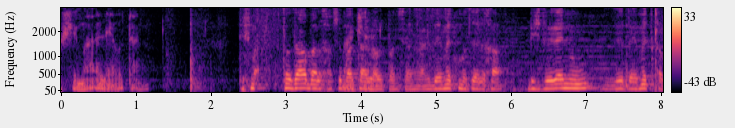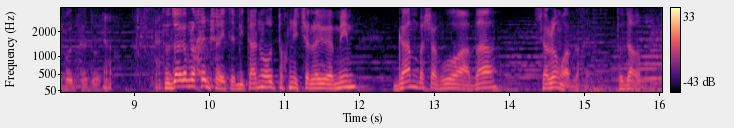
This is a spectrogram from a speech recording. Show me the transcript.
שמעלה אותנו. תשמע, תודה רבה לך שבאת לאולפן שלנו, אני באמת מודה לך. בשבילנו זה באמת כבוד גדול. תודה גם לכם שהייתם איתנו, עוד תוכנית של היו ימים, גם בשבוע הבא. שלום רב לכם. תודה רבה.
